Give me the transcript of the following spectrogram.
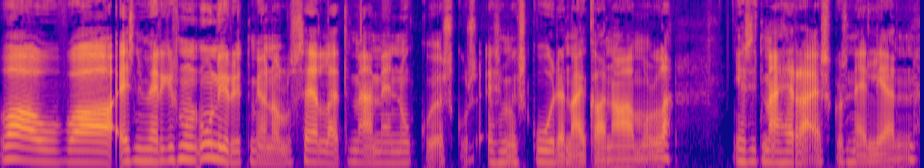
vauvaa, esimerkiksi mun unirytmi on ollut sellainen, että mä menen nukkua joskus esimerkiksi kuuden aikaan aamulla. Ja sitten mä herään joskus neljän,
